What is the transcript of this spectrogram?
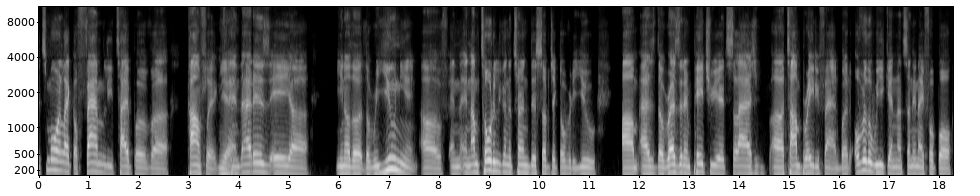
it's more like a family type of uh conflict. Yeah. And that is a uh you know the the reunion of and and I'm totally gonna turn this subject over to you um as the resident patriot slash uh tom brady fan. But over the weekend on sunday night football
